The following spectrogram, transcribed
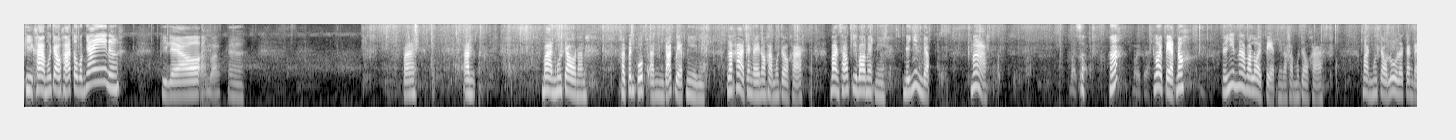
พี่ข้าหมูเจ้าขาตัวบักใหญ่หนึ่งพี่แล้ว ตามหลังเออ ไป อัน บ้านหมูเจ้านั่นขัดเป็นกบอันดักแบบนี้นี่ ราคาจังไดเนาะค่ะหมูเจ้าค่ะ บ้านเช้าวกี่บ้าแม็กนี่ได้ยินแบบมาร้อยสแปดฮะร้อยแปดร้อยแปดเนาะได้ยินมาว่าร้อยแปดนี่แหละค่ะหมูเจ้าค่ะ บ้านหมูเจ้าโลแล้วจังได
